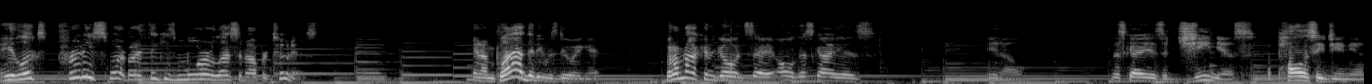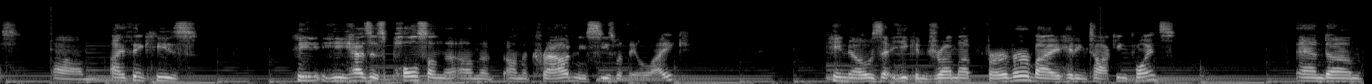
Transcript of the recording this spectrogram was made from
he looks pretty smart, but I think he's more or less an opportunist. And I'm glad that he was doing it. But I'm not going to go and say, oh, this guy is, you know, this guy is a genius, a policy genius. Um, I think he's he he has his pulse on the on the on the crowd and he sees what they like he knows that he can drum up fervor by hitting talking points, and um,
